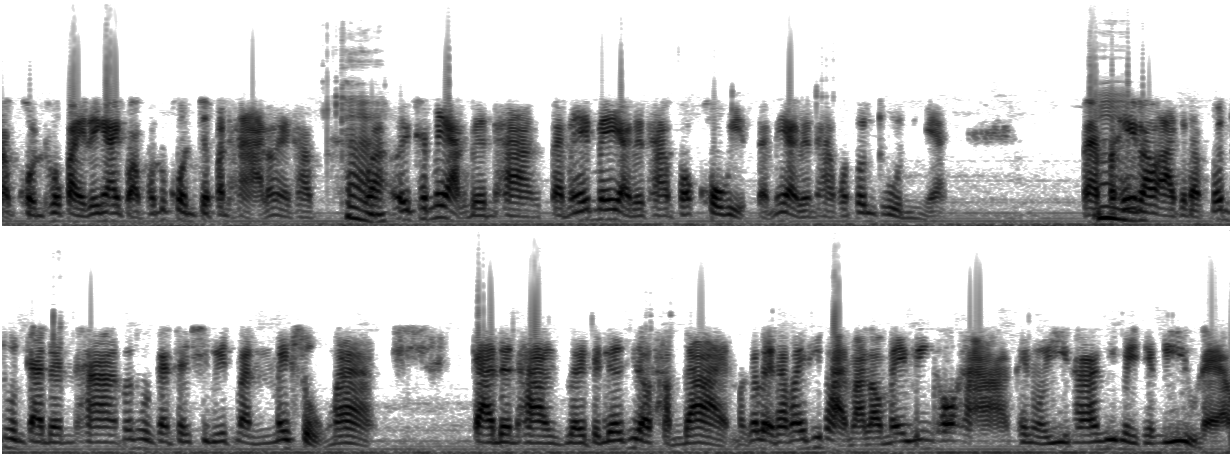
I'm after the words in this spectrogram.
กับคนทั่วไปได้ง่ายกว่าเพราะทุกคนเจอปัญหาแล้วไงครับค่ะว่าเอ้ยฉันไม่อยากเดินทาง แต่ไม่ไม่อยากเดินทางเพราะโควิด แต่ไม่อยากเดินทางเพราะต้นทุนเนี่ยแต่อืมประเทศเราอาจจะแบบต้นทุนการเดินทาง ต้นทุนการใช้ชีวิตมันไม่สูงมาก การเดินทางเลยเป็นเรื่องที่เราทำได้ มันก็เลยทำให้ที่ผ่านมาเราไม่วิ่งเข้าหาเทคโนโลยีทั้งที่มีเทคโนโลยีอยู่แล้ว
